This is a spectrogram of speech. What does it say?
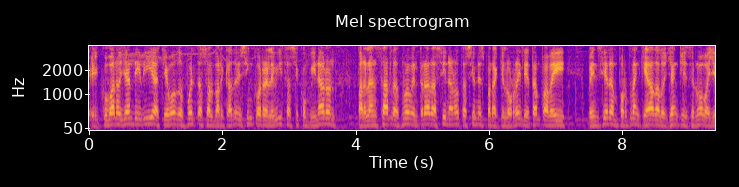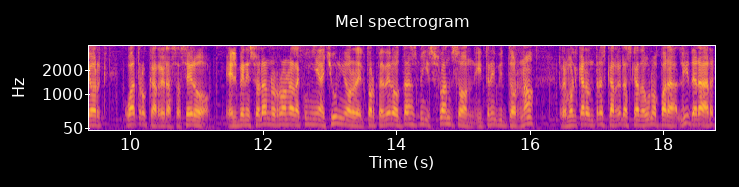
El cubano Yandy Díaz llevó dos vueltas al marcador y cinco relevistas se combinaron para lanzar las nueve entradas sin anotaciones para que los Reyes de Tampa Bay vencieran por blanqueada a los Yankees de Nueva York, cuatro carreras a cero. El venezolano Ronald Acuña Jr., el torpedero Dansby Swanson y Travis Dornó remolcaron tres carreras cada uno para liderar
